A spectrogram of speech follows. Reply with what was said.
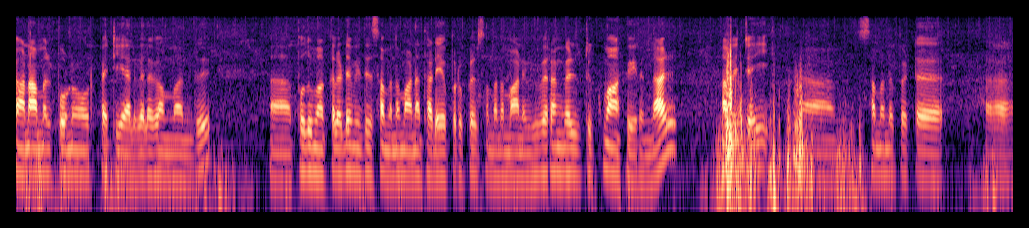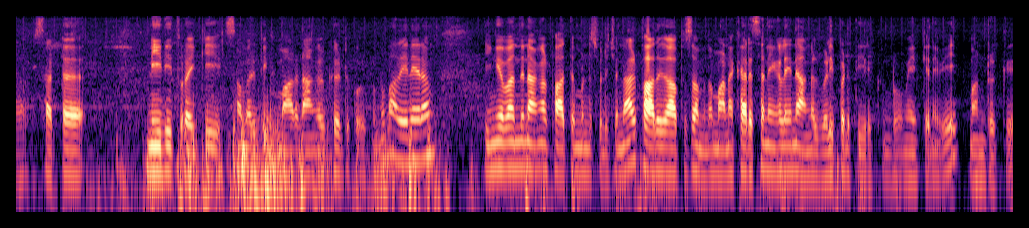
காணாமல் போனோர் பற்றிய அலுவலகம் வந்து பொதுமக்களிடம் இது சம்பந்தமான தடைய பொருட்கள் சம்பந்தமான விவரங்கள் இருக்குமாக இருந்தால் அவற்றை சம்பந்தப்பட்ட சட்ட நீதித்துறைக்கு சமர்ப்பிக்குமாறு நாங்கள் கேட்டுக்கொள்கின்றோம். அதே நேரம் இங்கே வந்து நாங்கள் பார்த்தோம்னு சொல்லி சொன்னால் பாதுகாப்பு சம்பந்தமான கரிசனைகளை நாங்கள் வெளிப்படுத்தி இருக்கின்றோம் ஏற்கனவே மன்றுக்கு.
